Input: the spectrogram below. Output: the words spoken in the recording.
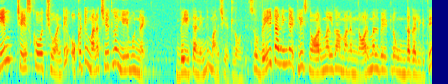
ఏం చేసుకోవచ్చు అంటే ఒకటి మన చేతిలో ఏమున్నాయి? వెయిట్ అనేది మన చేతిలో ఉంది. సో వెయిట్ అనేది అట్లీస్ట్ నార్మల్గా మనం నార్మల్ వెయిట్లో ఉండగలిగితే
